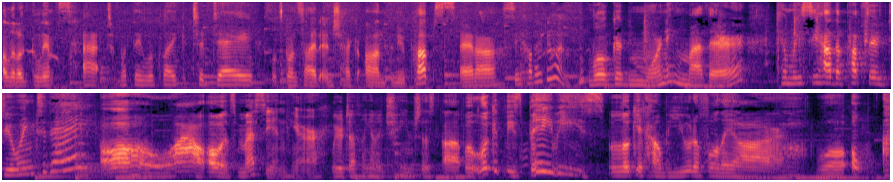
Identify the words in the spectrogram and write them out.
a little glimpse at what they look like today. Let's go inside and check on the new pups and uh, see how they're doing. Well, good morning, mother. Can we see how the pups are doing today? Oh, wow. Oh, it's messy in here. We are definitely gonna change this up. But look at these babies. Look at how beautiful they are. Whoa. Oh.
